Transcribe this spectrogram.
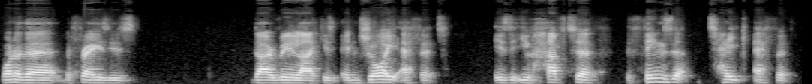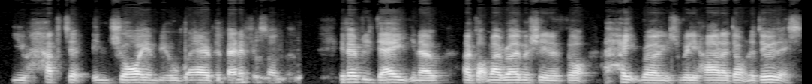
One of the, the phrases that I really like is enjoy effort, is that you have to, the things that take effort, you have to enjoy and be aware of the benefits of them. If every day, you know, I got my rowing machine and thought, I hate rowing, it's really hard, I don't want to do this,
